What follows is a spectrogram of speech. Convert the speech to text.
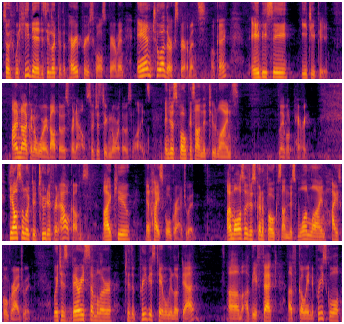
So what he did is he looked at the Perry preschool experiment and two other experiments, okay? ABC, ETP. I'm not going to worry about those for now, so just ignore those lines and just focus on the two lines labeled Perry. He also looked at two different outcomes, IQ and high school graduate. I'm also just going to focus on this one line, high school graduate, which is very similar to the previous table we looked at um, of the effect of going to preschool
